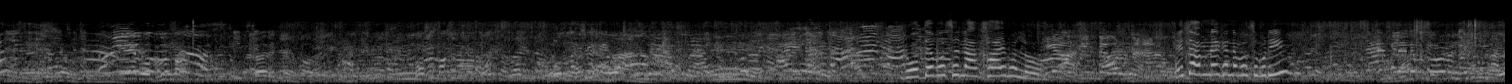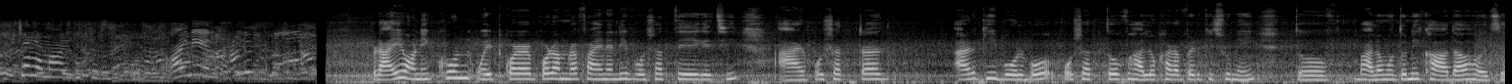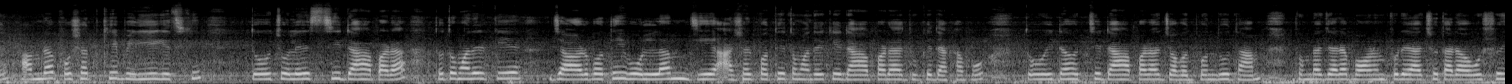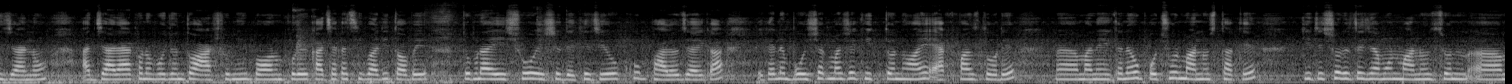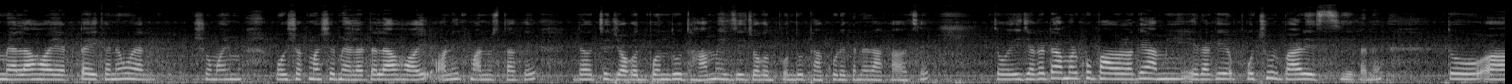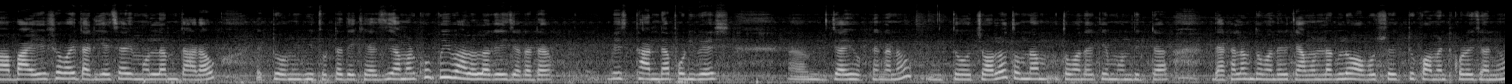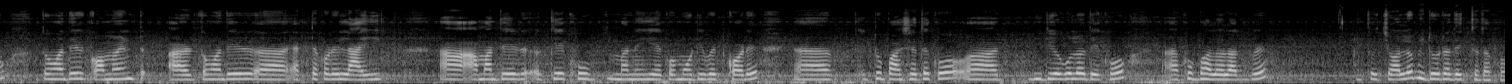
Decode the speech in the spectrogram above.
রোদে বসে না খাই ভালো। এই তো আমরা এখানে বসে পড়ি। চলো মা থেকে প্রায় অনেকক্ষণ ওয়েট করার পর আমরা ফাইনালি প্রসাদ পেয়ে গেছি। আর প্রসাদটা, আর কি বলব, প্রসাদ তো ভালো খারাপের কিছু নেই। তো ভালো মতনই খাওয়া দাওয়া হয়েছে। আমরা প্রসাদ খেয়ে বেরিয়ে গেছি। তো চলে এসেছি ডাহাপাড়া। তো তোমাদেরকে যাওয়ার পথেই বললাম যে আসার পথে তোমাদেরকে ডাহাপাড়া ঢুকে দেখাবো। তো এটা হচ্ছে ডাহাপাড়া জগৎবন্ধু ধাম। তোমরা যারা বহরমপুরে আছো তারা অবশ্যই জানো। আর যারা এখনও পর্যন্ত আসোনি বহরমপুরের কাছাকাছি বাড়ি, তবে তোমরা এসো, এসে দেখে যেও। খুব ভালো জায়গা। এখানে বৈশাখ মাসে কীর্তন হয় এক মাস ধরে। মানে এখানেও প্রচুর মানুষ থাকে। কীটেশ্বরীতে যেমন মানুষজন মেলা হয় একটা, এখানেও এক সময় বৈশাখ মাসে মেলা টেলা হয়, অনেক মানুষ থাকে। এটা হচ্ছে জগৎবন্ধু ধাম, এই যে জগৎবন্ধু ঠাকুর এখানে রাখা আছে। তো এই জায়গাটা আমার খুব ভালো লাগে, আমি এর আগে প্রচুর বার এসেছি এখানে। তো বাইরে সবাই দাঁড়িয়েছে আমি বললাম, দাঁড়াও, একটু আমি ভিতরটা দেখে আসি। আমার খুবই ভালো লাগে এই জায়গাটা, বেশ ঠান্ডা পরিবেশ। যাই হোক না কেন তো চলো তোমরা, তোমাদেরকে মন্দিরটা দেখালাম, তোমাদের কেমন লাগল অবশ্যই একটু কমেন্ট করে জানিও। তোমাদের কমেন্ট আর তোমাদের একটা করে লাইক আমাদেরকে খুব মানে ইয়ে মোটিভেট করে। একটু পাশে থেকো ভিডিওগুলো দেখো খুব ভালো লাগবে। তো চলো ভিডিওটা দেখতে থাকো।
